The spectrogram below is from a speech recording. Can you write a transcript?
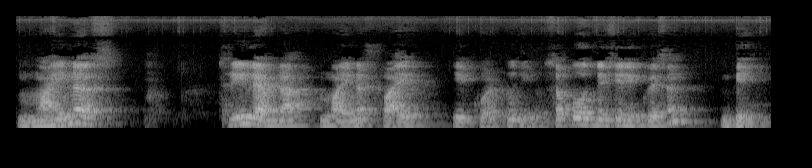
minus 3 lambda minus 5 equal to 0. Suppose this is equation B.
